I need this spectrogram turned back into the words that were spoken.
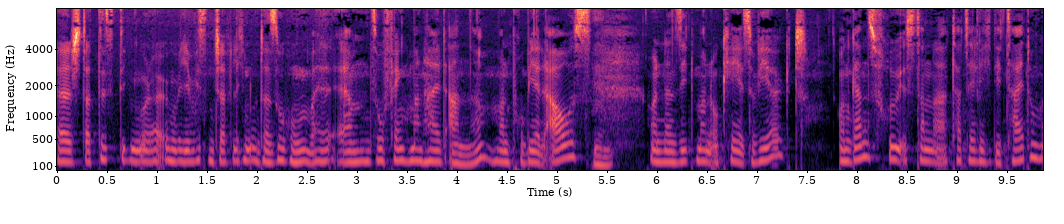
äh, Statistiken oder irgendwelche wissenschaftlichen Untersuchungen, weil ähm, so fängt man halt an. Ne? Man probiert aus mhm. und dann sieht man, okay, es wirkt. Und ganz früh ist dann tatsächlich die Zeitung,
